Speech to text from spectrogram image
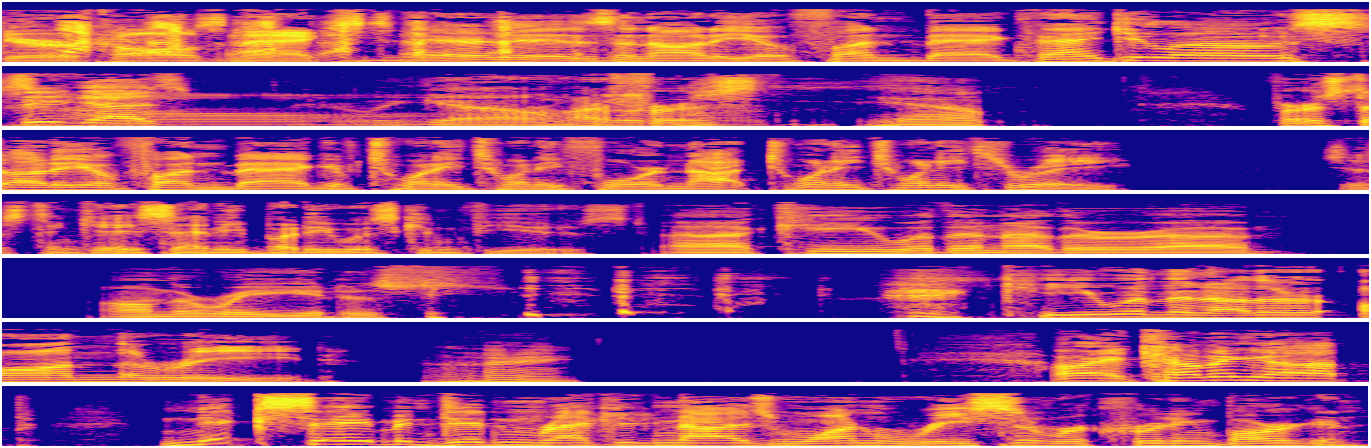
Your calls next. There it is, an audio fun bag. Thank you, Los. See you guys. Oh, Here we go. Our first, yeah, first audio fun bag of 2024, not 2023. Just in case anybody was confused. Uh, Key with another uh, on the read is Key with another on the read. All right. All right, coming up, Nick Saban didn't recognize one recent recruiting bargain.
